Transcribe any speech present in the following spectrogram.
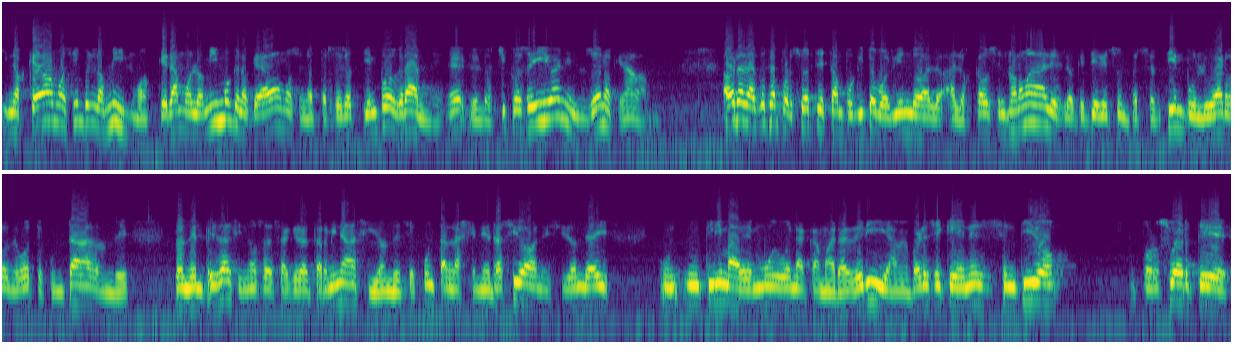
y nos quedábamos siempre los mismos, que éramos lo mismo que nos quedábamos en los terceros tiempos grandes, ¿eh? los chicos se iban y nosotros nos quedábamos. Ahora la cosa por suerte está un poquito volviendo a, lo- a los cauces normales, lo que tiene que es un tercer tiempo, un lugar donde vos te juntás, donde, donde empezás y no sabes a qué hora terminás, y donde se juntan las generaciones, y donde hay un clima de muy buena camaradería. Me parece que en ese sentido, por suerte,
